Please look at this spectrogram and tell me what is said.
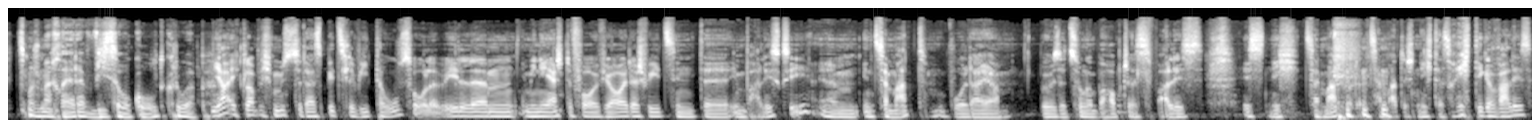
Jetzt muss man erklären, wieso Goldgrube? Ja, ich glaube, ich müsste das ein bisschen weiter ausholen, weil ähm, meine ersten fünf Jahre in der Schweiz sind äh, im Wallis gewesen, ähm, in Zermatt, obwohl da ja böse Zunge behauptet, das Wallis ist nicht Zermatt oder Zermatt ist nicht das richtige Wallis.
